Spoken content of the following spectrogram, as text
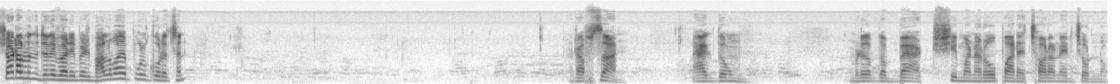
short of length delivery বেশ ভালোভাবে পুল করেছেন। রাফসান, একদম মিডল অফ দ্য ব্যাট সীমানার ওপারে ছড়ানোর জন্য।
